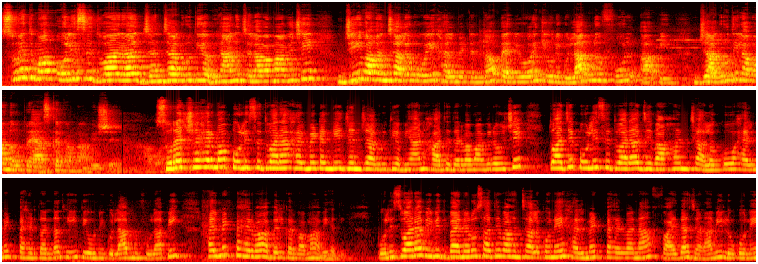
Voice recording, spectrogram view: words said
સુરતમાં પોલીસ દ્વારા જનજાગૃતિ અભિયાન ચલાવવામાં આવ્યું છે. જે વાહન ચાલકોએ હેલ્મેટ ન પહેર્યું હોય તેઓને ગુલાબનું ફૂલ આપી જાગૃતિ લાવવાનો પ્રયાસ કરવામાં આવ્યો છે. સુરત શહેરમાં પોલીસ દ્વારા હેલ્મેટ અંગે જનજાગૃતિ અભિયાન હાથ ધરવામાં આવી રહ્યું છે. તો આજે પોલીસ દ્વારા જે વાહન ચાલકો હેલ્મેટ પહેરતા નથી, તેઓને ગુલાબનું ફૂલ આપી હેલ્મેટ પહેરવા અપીલ કરવામાં આવી હતી. પોલીસ દ્વારા વિવિધ બેનરો સાથે વાહન ચાલકોને હેલ્મેટ પહેરવાના ફાયદા જણાવી લોકોને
